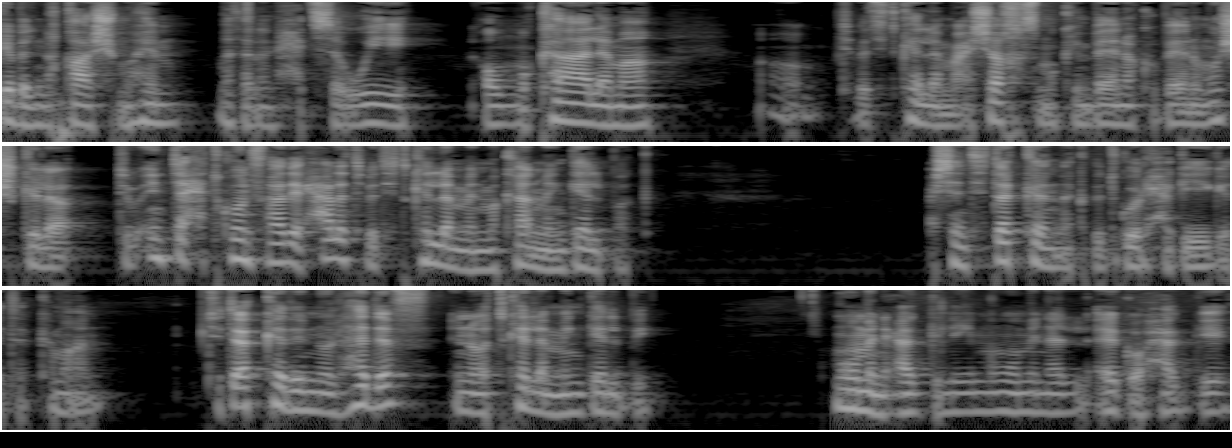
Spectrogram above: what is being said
قبل نقاش مهم مثلا حتسويه أو مكالمة. تبى تتكلم مع شخص ممكن بينك وبينه مشكلة تبى أنت حتكون في هذه الحالة تبى تتكلم من مكان من قلبك. عشان تتأكد أنك بتقول حقيقتك كمان. تتأكد أنه الهدف أنه أتكلم من قلبي. مو من عقلي مو من الإيجو حقي.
